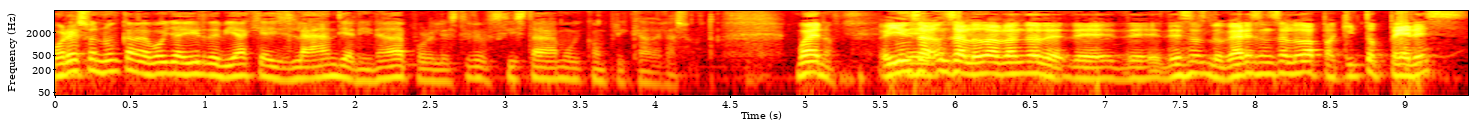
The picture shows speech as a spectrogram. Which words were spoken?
Por eso nunca me voy a ir de viaje a Islandia ni nada por el estilo. Sí está muy complicado el asunto. Bueno. Oye, un, eh, un saludo hablando de, de- de- de esos lugares, un saludo a Paquito Pérez,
